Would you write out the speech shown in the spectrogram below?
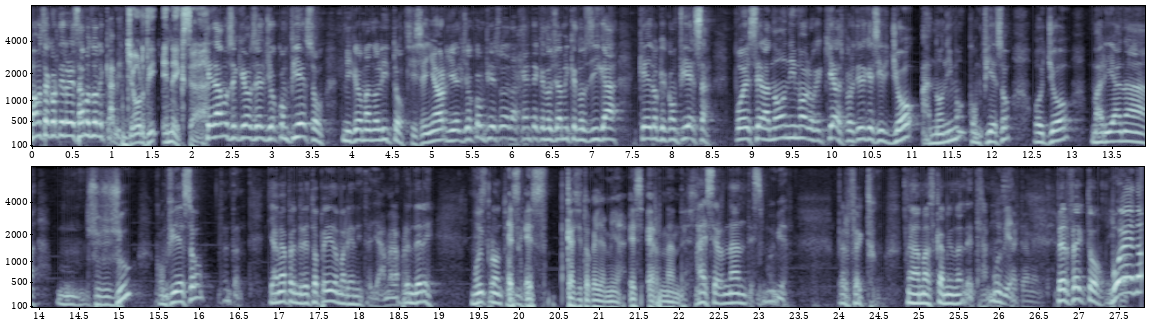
Vamos a corte y regresamos, no le cambien. Jordi en Exa. Quedamos en que vamos a hacer el yo confieso, mi querido Manolito. Sí, señor. Y el yo confieso de la gente que nos llame y que nos diga qué es lo que confiesa. Puede ser anónimo, lo que quieras, pero tienes que decir yo, anónimo, confieso, o yo, Mariana mm, confieso. Tan, tan. Ya me aprenderé tu apellido, Marianita, ya me lo aprenderé. Muy pronto. Es, es casi tocaya mía, es Hernández. Ah, es Hernández, muy bien. Perfecto. Nada más cambia una letra. Muy bien. Exactamente. Perfecto. Bueno,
